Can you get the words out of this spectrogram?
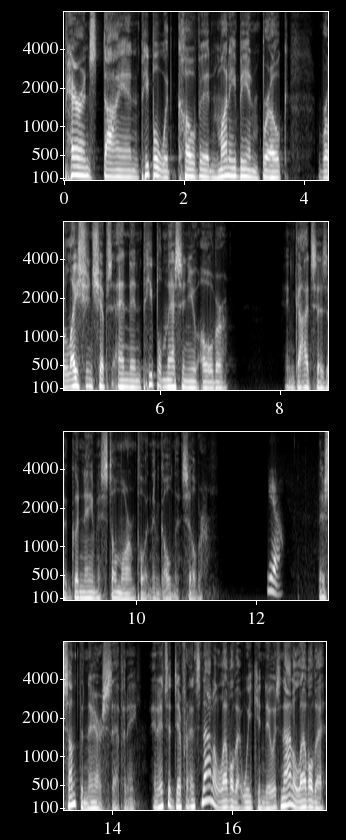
parents dying, people with COVID, money being broke, relationships ending, people messing you over. And God says a good name is still more important than gold and silver. Yeah, There's something there, Stephanie. And it's a different, it's not a level that we can do. It's not a level that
